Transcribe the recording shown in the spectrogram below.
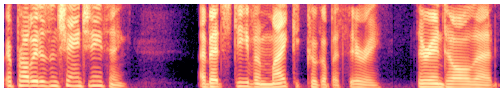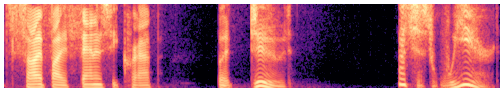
It probably doesn't change anything. I bet Steve and Mike could cook up a theory. They're into all that sci fi fantasy crap. But, dude, that's just weird.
